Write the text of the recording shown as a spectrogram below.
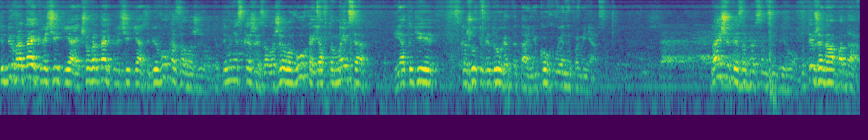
Тобі вратарь кричить я. Якщо вратарь кричить я, тобі вуха заложило, то ти мені скажи, заложило вуха, я втомився, я тоді скажу тобі друге питання, якого хуя не помінявся. Знаєш, що ти забив сам собі гол? Бо ти вже на ободах.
